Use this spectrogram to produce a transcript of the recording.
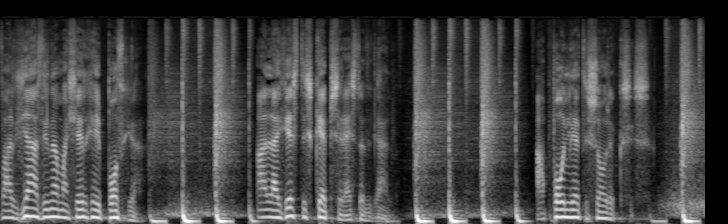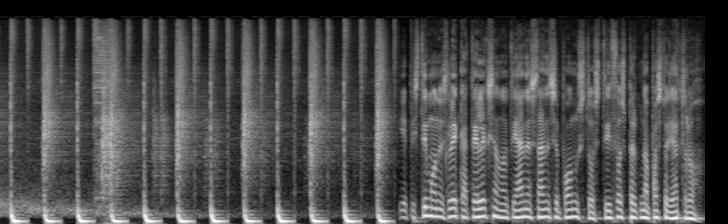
Βαριά αδύναμα χέρια υπόθεια. Αλλαγές της σκέψης ρε στο διάλογο. Απόλυα της όρεξης. Οι επιστήμονες λέει κατέληξαν ότι αν αισθάνεσαι πόνους στο στήθος πρέπει να πας στο γιατρό.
